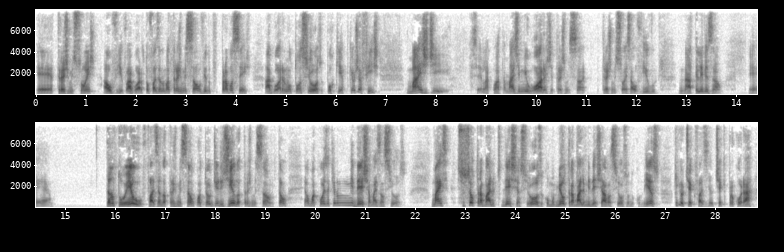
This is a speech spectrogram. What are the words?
é, transmissões ao vivo. Agora estou fazendo uma transmissão ao vivo para vocês. Agora eu não estou ansioso. Por quê? Porque eu já fiz mais de, sei lá quanta, mais de mil horas de transmissão, transmissões ao vivo na televisão. É, tanto eu fazendo a transmissão quanto eu dirigindo a transmissão. Então é uma coisa que não me deixa mais ansioso. Mas se o seu trabalho te deixa ansioso, como o meu trabalho me deixava ansioso no começo, o que eu tinha que fazer? Eu tinha que procurar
